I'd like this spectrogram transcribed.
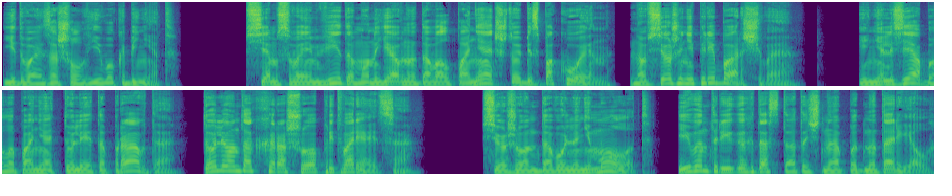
едва я зашел в его кабинет. Всем своим видом он явно давал понять, что обеспокоен, но все же не перебарщивая. И нельзя было понять, то ли это правда, то ли он так хорошо притворяется. Все же он довольно не молод и в интригах достаточно поднаторел.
